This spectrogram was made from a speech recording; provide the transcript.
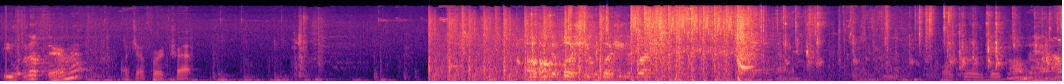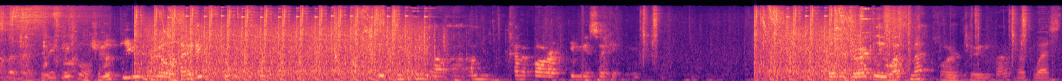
He went up there, man. Watch out for a trap. Oh, he's a bush. He's a bush. He's a bush. Four kills, baby. Oh man, I'm the best big People shoot you in real life. Uh, I'm kind of far. Give me a second. The directly west Matt or 285? Northwest.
